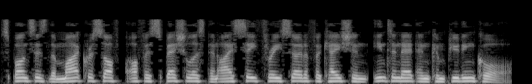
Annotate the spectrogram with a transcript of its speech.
sponsors the Microsoft Office Specialist and IC3 certification Internet and Computing Core.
